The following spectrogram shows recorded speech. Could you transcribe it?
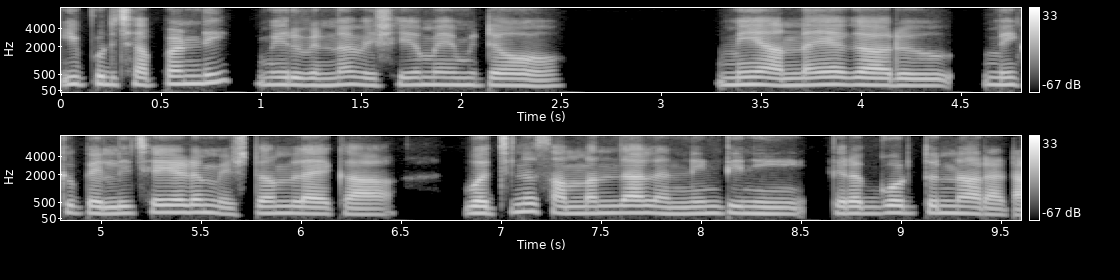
ఇప్పుడు చెప్పండి మీరు విన్న విషయమేమిటో? మీ అన్నయ్య గారు మీకు పెళ్ళి చేయడం ఇష్టం లేక, వచ్చిన సంబంధాలన్నింటినీ తిరగ్గొడుతున్నారట.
